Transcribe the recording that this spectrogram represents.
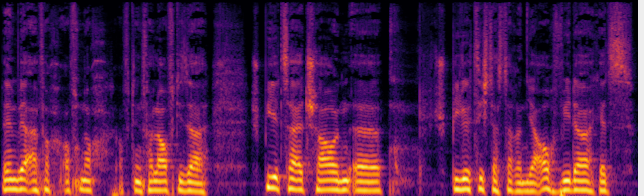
wenn wir einfach auf noch auf den Verlauf dieser Spielzeit schauen, äh, spiegelt sich das darin ja auch wieder. Jetzt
